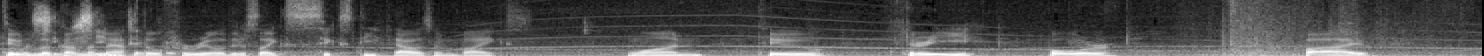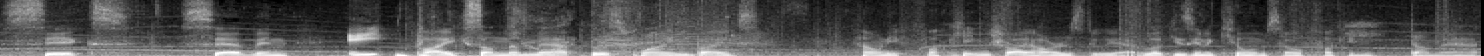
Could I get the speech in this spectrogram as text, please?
Dude, look on the map though, for real. There's like 60,000 bikes. One, two, three, four, five, six, seven, eight bikes on the map. Those flying bikes. How many fucking tryhards do we have? Look, he's gonna kill himself. Fucking dumbass.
